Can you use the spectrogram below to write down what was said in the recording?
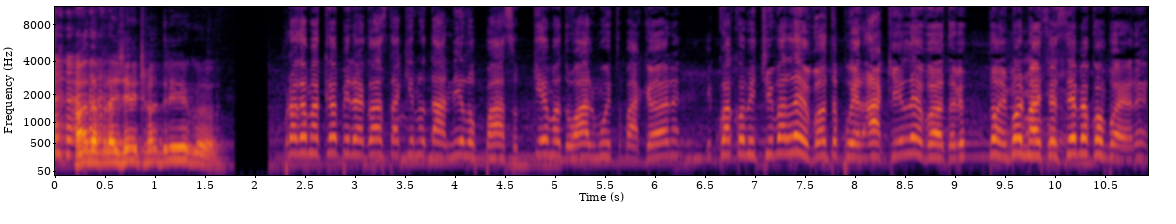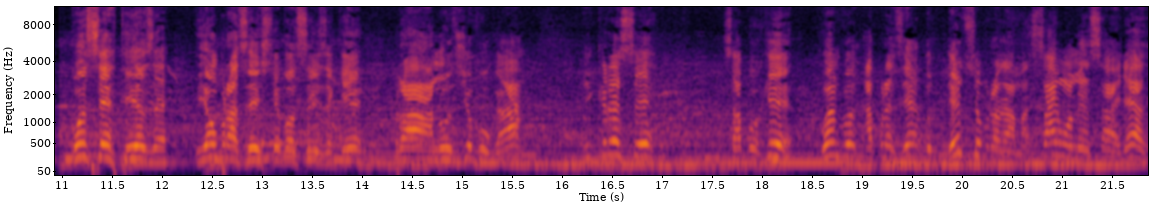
Roda pra gente, Rodrigo. Programa Campo e Negócio está aqui no Danilo Passo, queima do alho, muito bacana. E com a comitiva Levanta Poeira. Aqui levanta, viu? Tô embora, mas você sempre acompanha, né? Com certeza. E é um prazer ter vocês aqui para nos divulgar e crescer. Sabe por quê? Quando apresenta, dentro do seu programa, sai uma mensagem dessa,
